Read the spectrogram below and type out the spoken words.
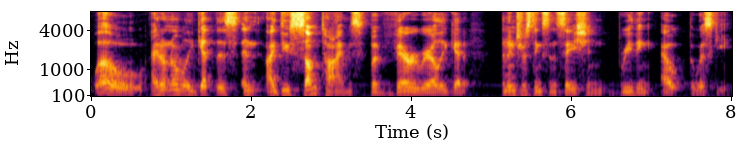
"Whoa! I don't normally get this, and I do sometimes, but very rarely get an interesting sensation breathing out the whiskey."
